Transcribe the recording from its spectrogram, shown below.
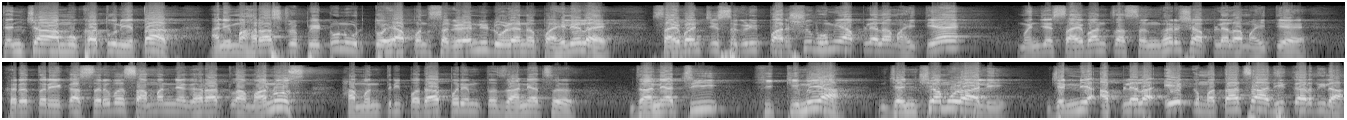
त्यांच्या मुखातून येतात आणि महाराष्ट्र पेटून उठतो हे आपण सगळ्यांनी डोळ्यानं पाहिलेलं आहे. साहेबांची सगळी पार्श्वभूमी आपल्याला माहिती आहे. म्हणजे साहेबांचा संघर्ष आपल्याला माहिती आहे. खरं तर एका सर्वसामान्य घरातला माणूस हा मंत्रिपदापर्यंत जाण्याचं जाण्याची ही किमया ज्यांच्यामुळं आली ज्यांनी आपल्याला एक मताचा अधिकार दिला.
